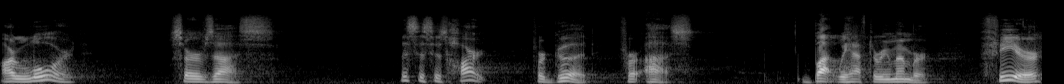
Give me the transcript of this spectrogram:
Our Lord serves us. This is his heart for good for us. But we have to remember fear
